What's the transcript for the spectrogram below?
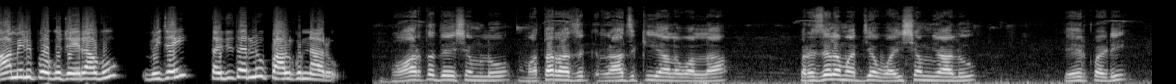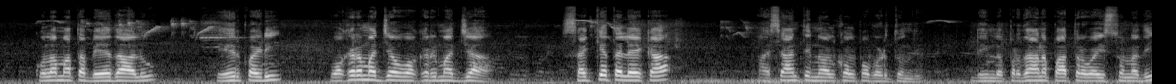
ఆమిలిపోగు జయరావు విజయ్ తదితరులు పాల్గొన్నారు. భారతదేశంలో మత రాజ రాజకీయాల వల్ల ప్రజల మధ్య వైషమ్యాలు ఏర్పడి కులమత భేదాలు ఏర్పడి ఒకరి మధ్య ఒకరి మధ్య సఖ్యత లేక అశాంతి నెలకొల్పబడుతుంది. దీనిలో ప్రధాన పాత్ర వహిస్తున్నది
